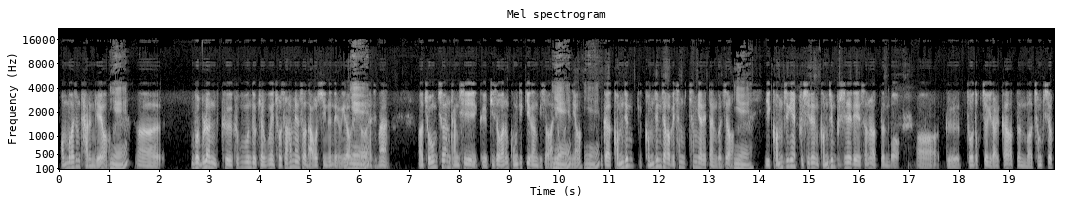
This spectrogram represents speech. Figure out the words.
업무가 좀 다른 게요. 예. 어, 뭐 물론 그그 부분도 결국엔 조사하면서 나올 수 있는 내용이라고 예. 생각을 하지만 어, 조홍천 당시 그 비서관은 공직기강 비서관이었거든요. 예. 그러니까 검증 검증 작업에 참 참여를 했다는 거죠. 예. 이 검증의 부실은 검증 부실에 대해서는 어떤 뭐어그 도덕적이랄까 어떤 뭐 정치적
